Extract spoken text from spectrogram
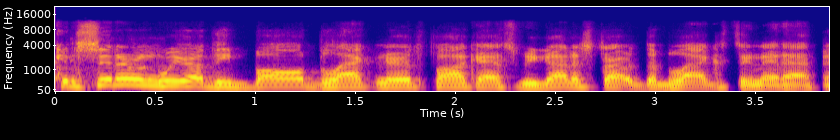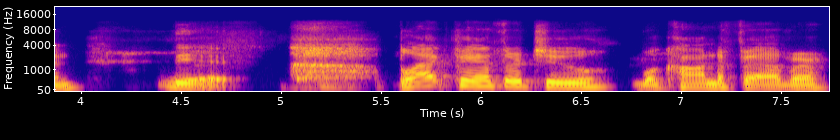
considering we are the bald black nerds podcast, we got to start with the blackest thing that happened. yeah. Black Panther 2, Wakanda Forever.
